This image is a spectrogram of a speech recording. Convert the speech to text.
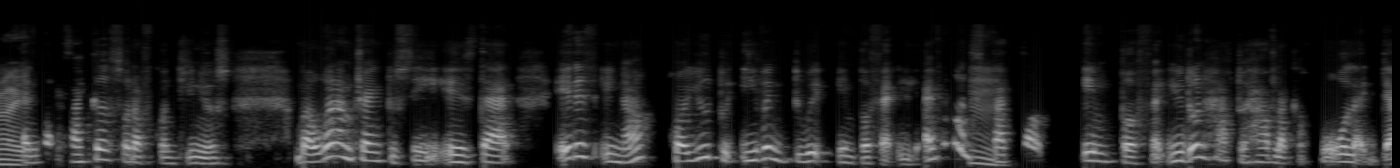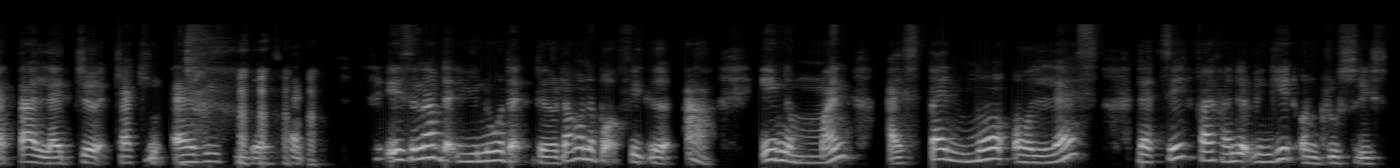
right. and that cycle sort of continues. But what I'm trying to say is that it is enough for you to even do it imperfectly. Everyone Mm. starts out imperfect. You don't have to have like a whole like data ledger tracking every single cent. It's enough that you know that the roundabout figure, ah, in a month, I spend more or less, let's say 500 ringgit on groceries.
